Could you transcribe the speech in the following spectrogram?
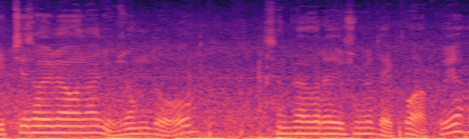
입지 설명은 한 이 정도 생각을 해주시면 될 것 같고요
